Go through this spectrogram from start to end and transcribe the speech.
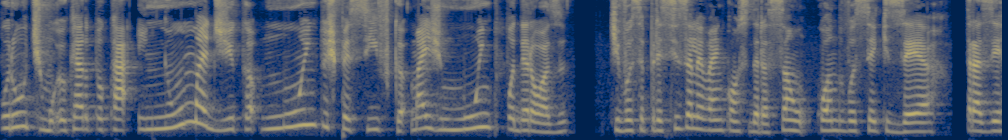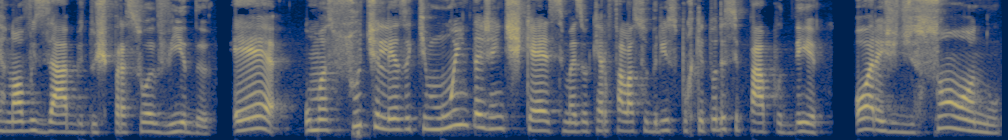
Por último, eu quero tocar em uma dica muito específica, mas muito poderosa, que você precisa levar em consideração quando você quiser trazer novos hábitos para sua vida. É uma sutileza que muita gente esquece, mas eu quero falar sobre isso porque todo esse papo de horas de sono,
